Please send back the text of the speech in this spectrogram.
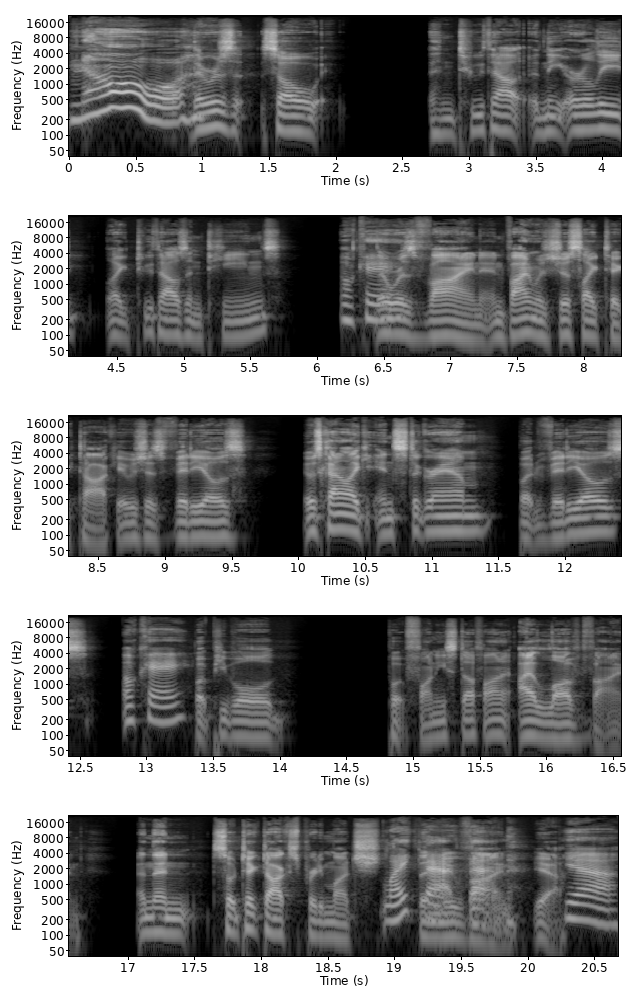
No. There was so in 2000 in the early like 2000 teens, okay. there was Vine and Vine was just like TikTok. It was just videos. It was kind of like Instagram but videos, okay. but people put funny stuff on it. I loved Vine. And then so TikTok's pretty much Like the that new then. Vine. Yeah. Yeah.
